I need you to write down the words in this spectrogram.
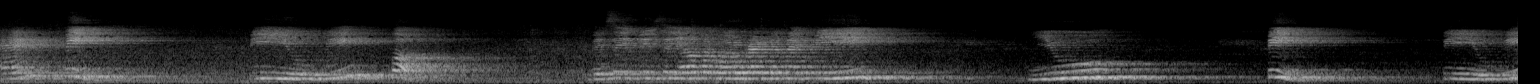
and P P U P pup वैसे फिर से यहाँ पर वर्ड राइट करना है P U P P U P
